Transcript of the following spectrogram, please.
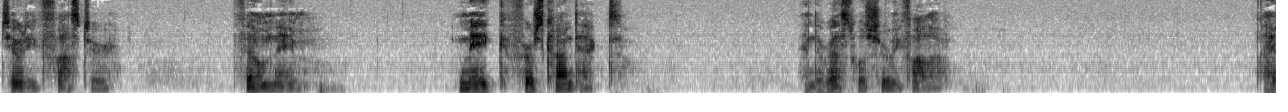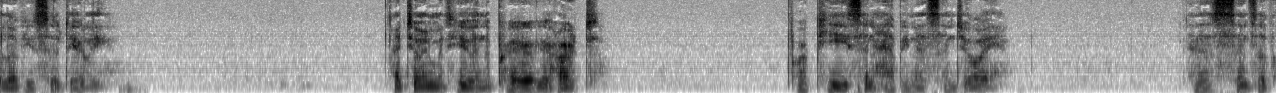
Jodie Foster film name. Make first contact, and the rest will surely follow. I love you so dearly. I join with you in the prayer of your heart for peace and happiness and joy and a sense of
